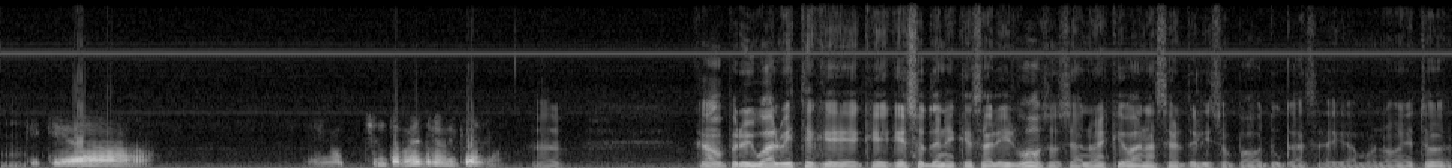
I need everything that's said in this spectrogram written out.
Mm. Que queda en 80 metros de mi casa. Claro. Claro, pero igual viste que, que, eso tenés que salir vos, o sea, no es que van a hacerte el hisopado a tu casa, digamos, ¿no? Esto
